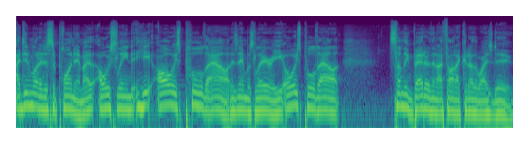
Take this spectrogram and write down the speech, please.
I didn't want to disappoint him. I always leaned, he always pulled out, his name was Larry, he always pulled out something better than I thought I could otherwise do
